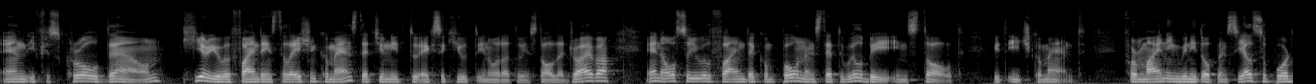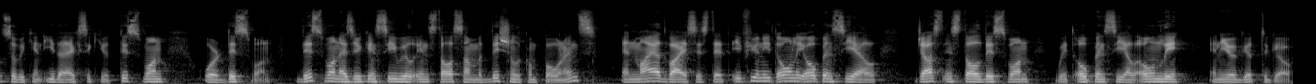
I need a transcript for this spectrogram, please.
And if you scroll down, here you will find the installation commands that you need to execute in order to install the driver. And also you will find the components that will be installed with each command. For mining, we need OpenCL support, so we can either execute this one or this one. This one, as you can see, will install some additional components. And my advice is that if you need only OpenCL, just install this one with OpenCL only and you're good to go.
